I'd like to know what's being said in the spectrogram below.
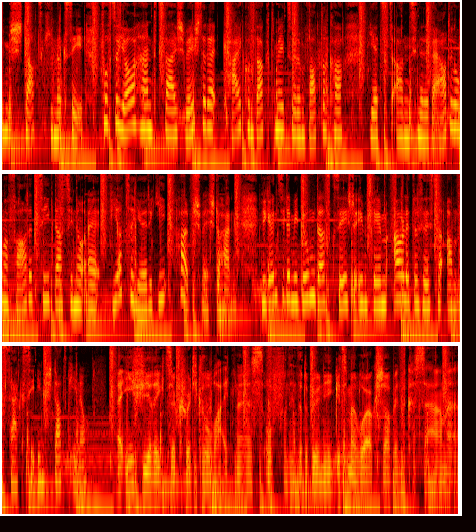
im Stadtkino sehen. 15 Jahre haben zwei Schwestern keinen Kontakt mehr zu ihrem Vater gehabt. Jetzt an seiner Beerdigung erfahren sie, dass sie noch eine 14-jährige Halbschwester haben. Wie gehen sie damit um? Das siehst du im Film Our Little Sister am 6 im Stadtkino. Eine Einführung zur Critical Whiteness. Auf und hinter der Bühne gibt es einen Workshop in der Kaserne.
